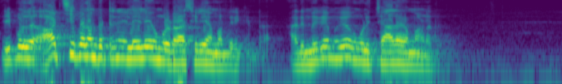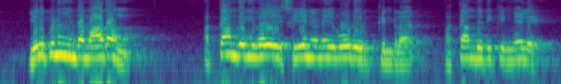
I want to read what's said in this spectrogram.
இப்பொழுது ஆட்சி பலம் பெற்ற நிலையிலே உங்கள் ராசியிலே அமர்ந்திருக்கின்றார். அது மிக மிக உங்களுக்கு சாதகமானது. இருப்பினும் இந்த மாதம் பத்தாம் தேதி வரை சுய நினைவோடு இருக்கின்றார். பத்தாம் தேதிக்கு மேலே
